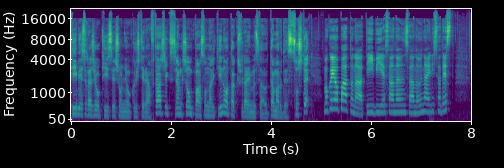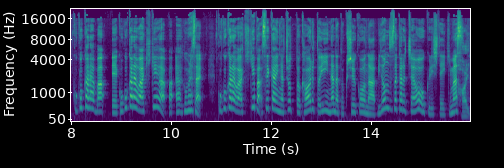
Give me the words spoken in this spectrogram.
TBS ラジオキーステーションにお送りしているアフターシックスジャンクションパーソナリティの私ライムスター歌丸です。そして木曜パートナー TBS アナウンサーのうないりさです。ここからは、えー、ここからは聞けばあごめんなさいここからは聞けば世界がちょっと変わるといいなな特集コーナービヨンズザカルチャーをお送りしていきます、はい。い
